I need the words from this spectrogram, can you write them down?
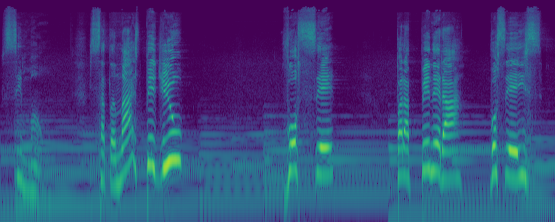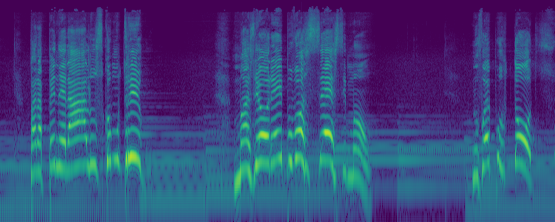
Simão, Satanás pediu você para peneirar vocês para peneirá-los como um trigo. Mas eu orei por você, Simão. Não foi por todos.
